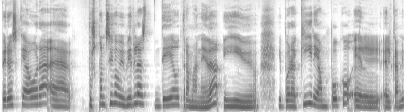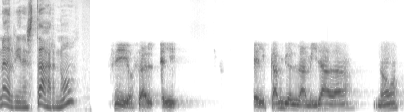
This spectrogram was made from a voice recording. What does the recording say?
pero es que ahora... Eh, pues consigo vivirlas de otra manera y, por aquí iría un poco el, el camino del bienestar, ¿no? Sí, o sea, el, el cambio en la mirada, ¿no?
